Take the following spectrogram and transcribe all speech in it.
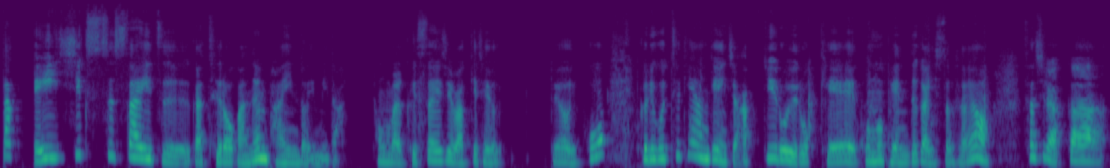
딱 A6 사이즈가 들어가는 바인더입니다. 정말 그 사이즈에 맞게 제, 되어 있고, 그리고 특이한 게 이제 앞뒤로 이렇게 고무 밴드가 있어서요. 사실 아까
